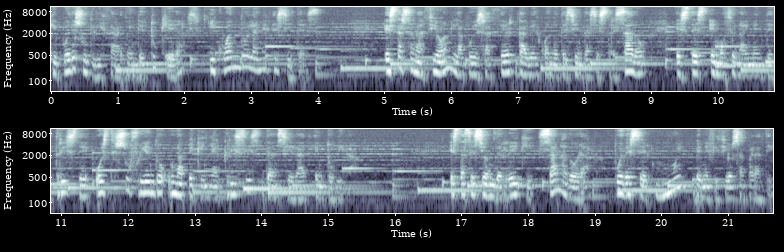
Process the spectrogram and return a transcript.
que puedes utilizar donde tú quieras y cuando la necesites. Esta sanación la puedes hacer tal vez cuando te sientas estresado, estés emocionalmente triste o estés sufriendo una pequeña crisis de ansiedad en tu vida. Esta sesión de Reiki sanadora puede ser muy beneficiosa para ti.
